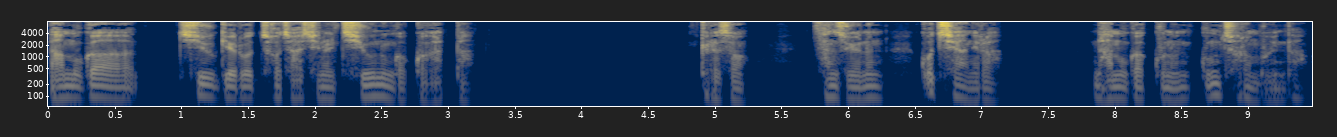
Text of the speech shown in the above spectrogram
나무가 지우개로 저 자신을 지우는 것과 같다. 그래서 산수유는 꽃이 아니라 나무가 꾸는 꿈처럼 보인다.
